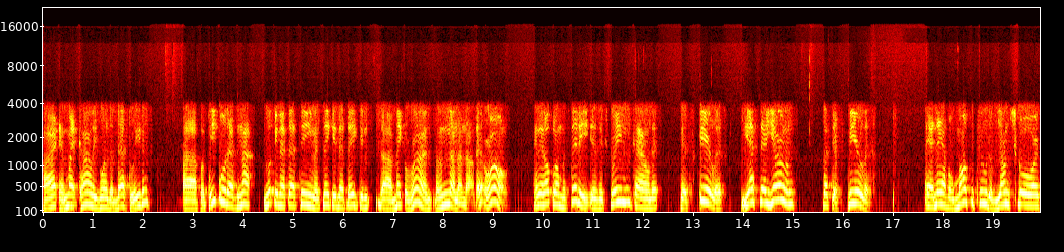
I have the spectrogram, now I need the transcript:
All right, and Mike Conley's one of the best leaders. Uh, for people that's not looking at that team and thinking that they can uh, make a run. No, no, no, they're wrong. And then Oklahoma City is extremely talented. They're fearless. Yes, they're young, but they're fearless. And they have a multitude of young scores.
